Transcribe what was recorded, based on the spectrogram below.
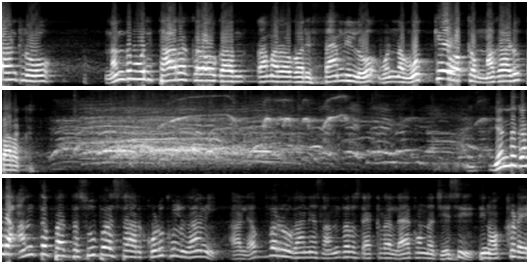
దాంట్లో నందమూరి తారక రావు గారు రామారావు గారి ఫ్యామిలీలో ఉన్న ఒకే ఒక్క మగాడు తారక్. ఎందుకంటే అంత పెద్ద సూపర్ స్టార్ కొడుకులు కానీ వాళ్ళు ఎవ్వరు కానీ అసలు అందరూ ఎక్కడ లేకుండా చేసి దీని ఒక్కడే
